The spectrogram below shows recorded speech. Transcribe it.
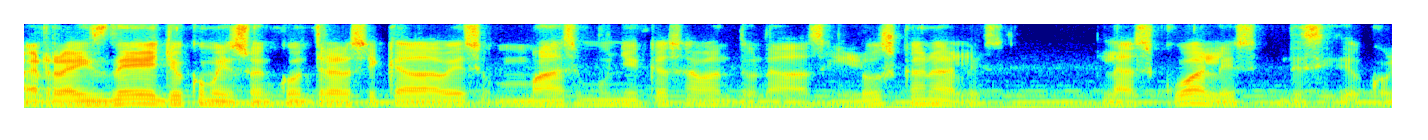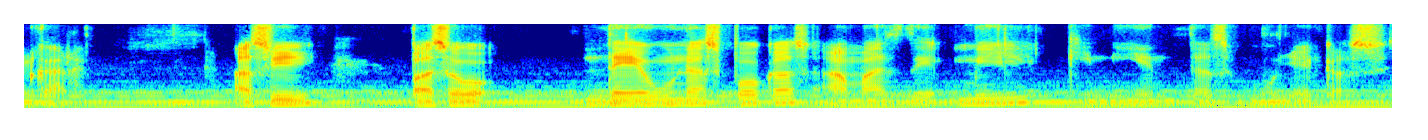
A raíz de ello comenzó a encontrarse cada vez más muñecas abandonadas en los canales, las cuales decidió colgar. Así pasó de unas pocas a más de 1500 muñecas.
